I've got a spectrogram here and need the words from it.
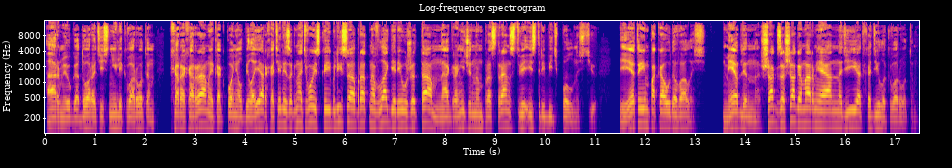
Армию Гадора теснили к воротам. Харахарамы, как понял Белояр, хотели загнать войско Иблиса обратно в лагерь и уже там, на ограниченном пространстве, истребить полностью. И это им пока удавалось. Медленно, шаг за шагом армия Аннадии отходила к воротам.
